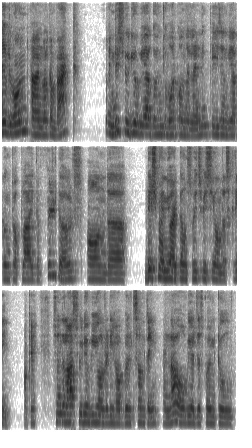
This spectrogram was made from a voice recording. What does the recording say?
Hi everyone and welcome back. So in this video we are going to work on the landing page and we are going to apply the filters on the dish menu items which we see on the screen. Okay. So in the last video we already have built something and now we are just going to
